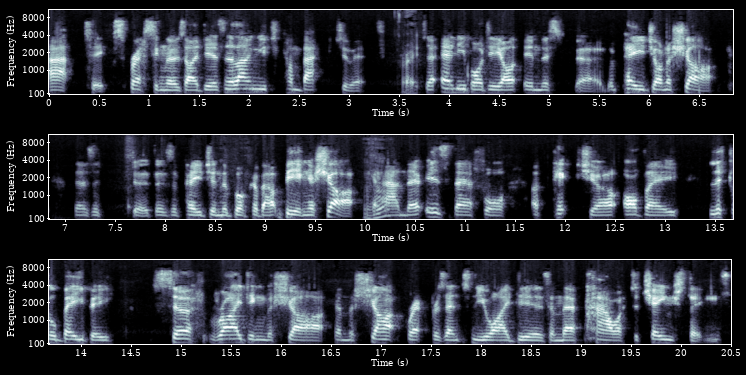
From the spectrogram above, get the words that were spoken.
at expressing those ideas and allowing you to come back to it. Right. So anybody in this uh, page on a shark, there's a there's a page in the book about being a shark, mm-hmm. and there is therefore a picture of a little baby surf riding the shark, and the shark represents new ideas and their power to change things,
